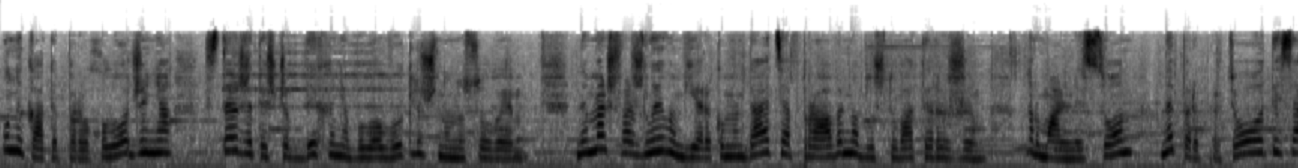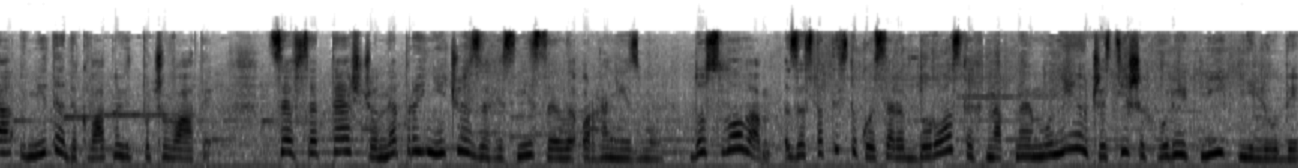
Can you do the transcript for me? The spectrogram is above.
уникати переохолодження, стежити, щоб дихання було виключно носовим. Не менш важливим є рекомендація правильно облаштувати режим, нормальний сон, не перепрацьовуватися, вміти адекватно відпочивати. Це все те, що не пригнічує захисні сили організму. До слова, за статистикою серед дорослих на пневмонію частіше хворіють літні люди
